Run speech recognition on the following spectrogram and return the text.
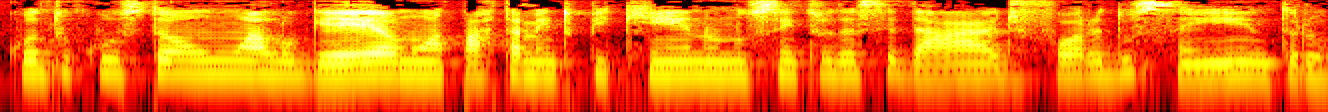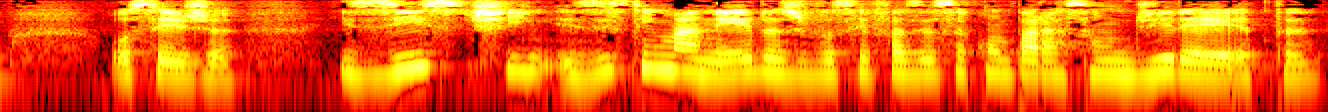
quanto custa um aluguel num apartamento pequeno no centro da cidade, fora do centro. Ou seja, existe, existem maneiras de você fazer essa comparação direta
